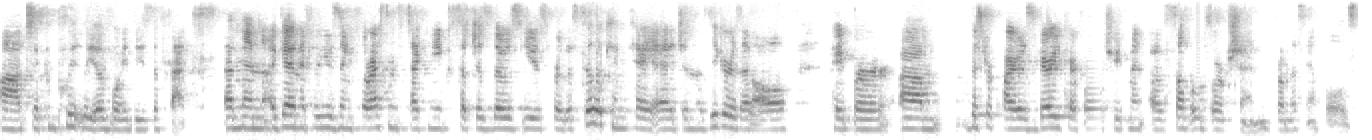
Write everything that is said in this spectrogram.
uh, to completely avoid these effects. And then again, if you're using fluorescence techniques such as those used for the silicon K edge and the Zeegers et al. Paper, um, this requires very careful treatment of self-absorption from the samples.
